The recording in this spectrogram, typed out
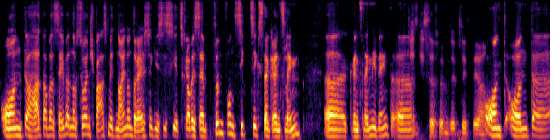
Und er hat aber selber noch so einen Spaß mit 39. Es ist jetzt, glaube ich, sein 75. Grand Slam äh, Grand Slam Event. Äh, das ist das 75. Ja. Und, und äh,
